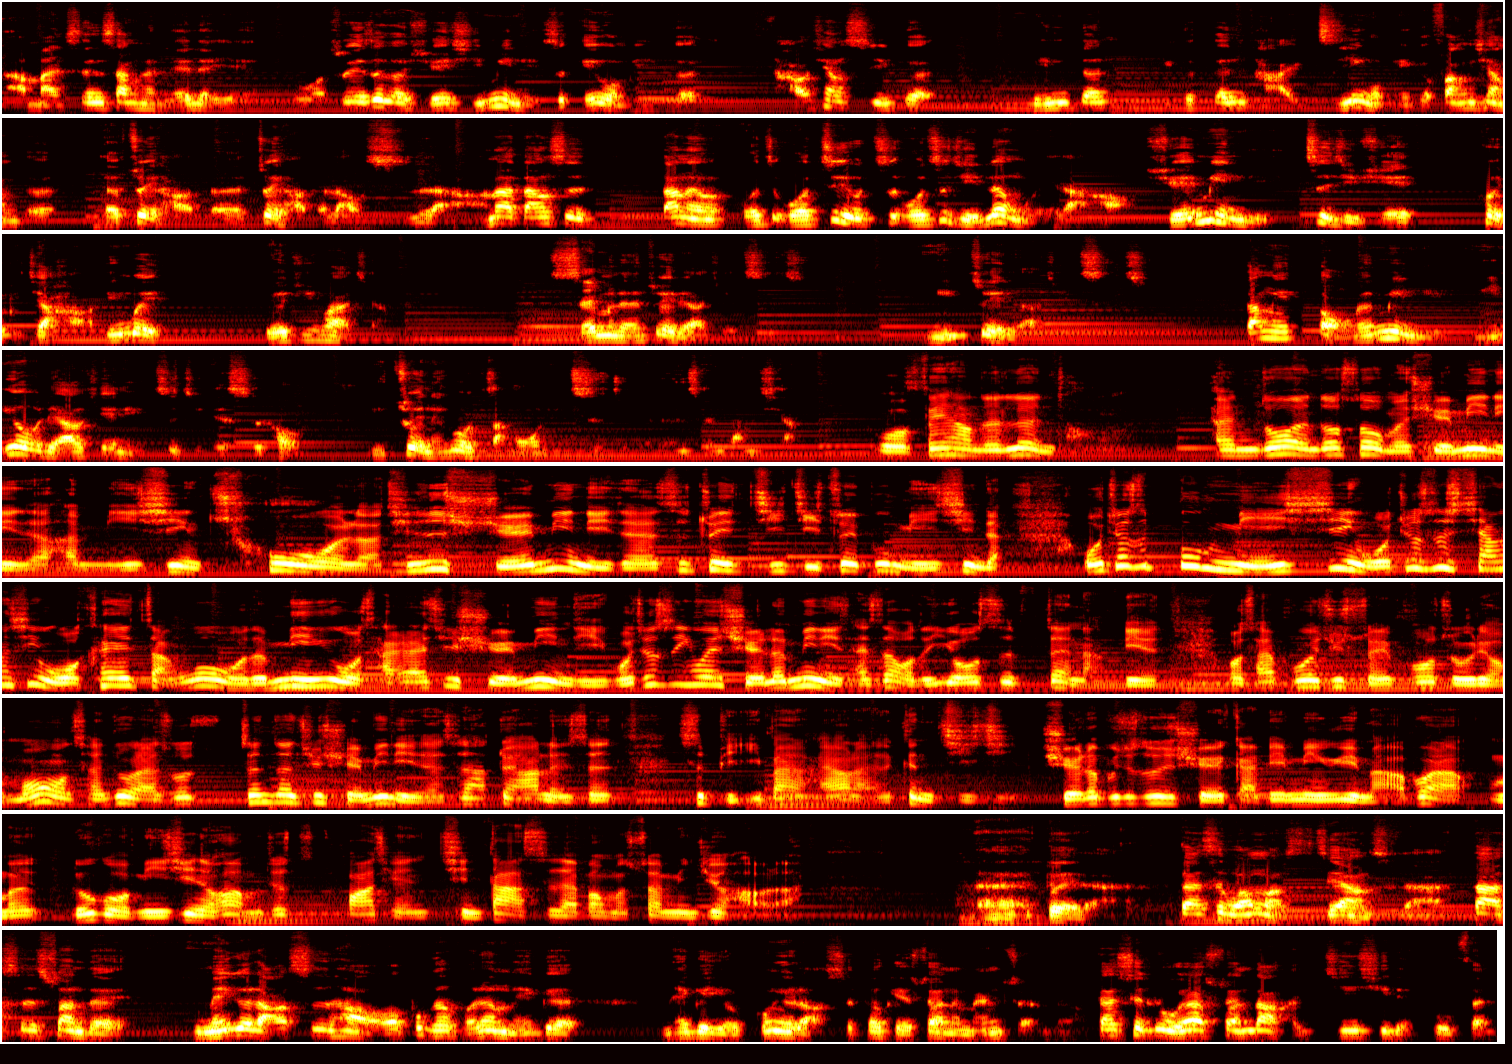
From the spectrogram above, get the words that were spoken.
啊满身伤痕累累也很多。所以这个学习命理是给我们一个，好像是一个明灯。一个灯台指引我们一个方向的的最好的最好的老师啊，那当时当然我我自有自我自己认为了哈，学命理自己学会比较好，因为有一句话讲，谁们人最了解自己？你最了解自己。当你懂了命理，你又了解你自己的时候，你最能够掌握你自己的人生方向。我非常的认同。很多人都说我们学命理的很迷信，错了。其实学命理的人是最积极、最不迷信的。我就是不迷信，我就是相信我可以掌握我的命运，我才来去学命理。我就是因为学了命理，才知道我的优势在哪边，我才不会去随波逐流。某种程度来说，真正去学命理的是他对他人生是比一般人还要来的更积极。学了不就是学改变命运嘛？不然我们如果迷信的话，我们就花钱请大师来帮我们算命就好了。呃，对了。但是往往是这样子的，大师算的每个老师哈，我不可否认每个每个有功的老师都可以算的蛮准的。但是如果要算到很精细的部分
